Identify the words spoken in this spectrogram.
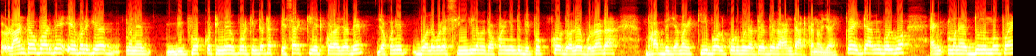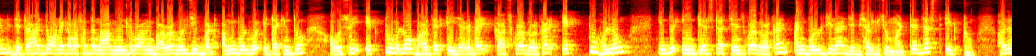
রানটাও বাড়বে, এর ফলে কী মানে বিপক্ষ টিমের উপর কিন্তু একটা প্রেশার ক্রিয়েট করা যাবে। যখনই বলে বলে সিঙ্গেল হবে তখনই কিন্তু বিপক্ষ দলের বোলাররা ভাববে যে আমাকে কী বল করব যাতে ওদের রানটা আটকানো যায়। তো এটা আমি বলব, এক মানে দু নম্বর পয়েন্ট যেটা হয়তো অনেক আমার সাথে নাম মিলতে পারে, আমি বারবার বলছি বাট আমি বলব এটা কিন্তু অবশ্যই একটু হলেও ভারতের এই জায়গাটায় কাজ করা দরকার। একটু হলেও কিন্তু ইন্টেন্সটা চেঞ্জ করা দরকার। আমি বলছি না যে বিশাল কিছু মারতে জাস্ট একটু। হয়তো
